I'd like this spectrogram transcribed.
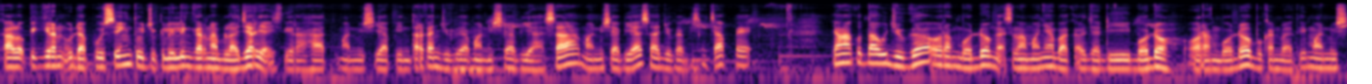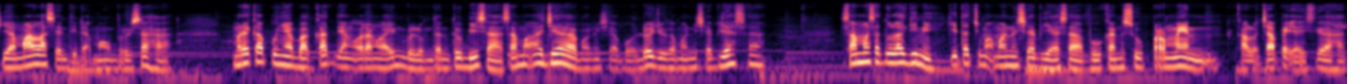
Kalau pikiran udah pusing, tujuh keliling karena belajar ya istirahat. Manusia pintar kan juga manusia biasa, manusia biasa juga bisa capek. Yang aku tahu juga orang bodoh nggak selamanya bakal jadi bodoh. Orang bodoh bukan berarti manusia malas yang tidak mau berusaha. Mereka punya bakat yang orang lain belum tentu bisa. Sama aja, manusia bodoh juga manusia biasa. Sama satu lagi nih, kita cuma manusia biasa, bukan Superman. Kalau capek ya istirahat.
